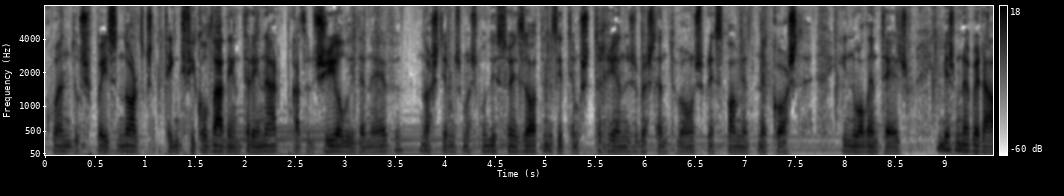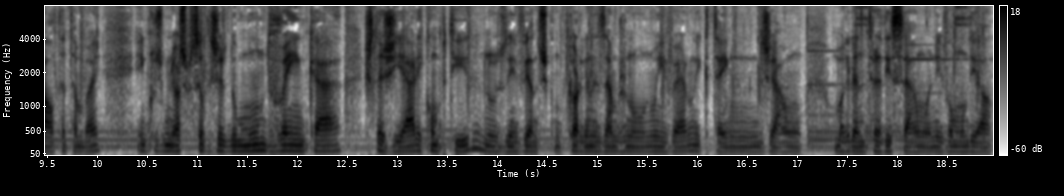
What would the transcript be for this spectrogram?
quando os países nórdicos têm dificuldade em treinar por causa do gelo e da neve, nós temos umas condições ótimas e temos terrenos bastante bons, principalmente na costa e no Alentejo, e mesmo na Beira Alta também, em que os melhores especialistas do mundo vêm cá estagiar e competir nos eventos que, que organizamos no, no inverno e que têm já um- uma grande tradição a nível mundial.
